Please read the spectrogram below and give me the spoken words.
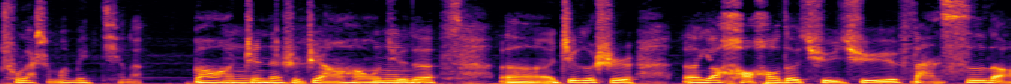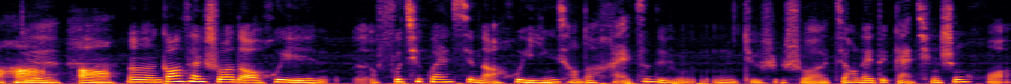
出了什么问题了？啊，真的是这样哈，我觉得，呃，这个是呃要好好的去去反思的哈。对。啊，嗯，刚才说到会呃夫妻关系呢，会影响到孩子的，嗯，就是说将来的感情生活，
